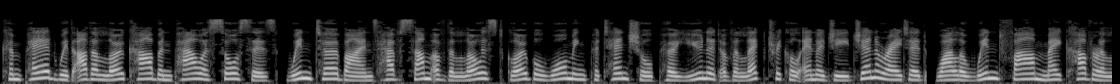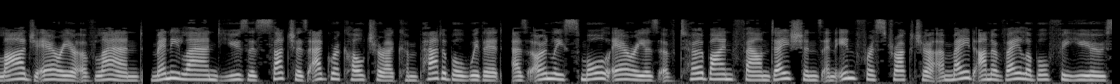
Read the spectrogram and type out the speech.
Compared with other low-carbon power sources, wind turbines have some of the lowest global warming potential per unit of electrical energy generated. While a wind farm may cover a large area of land, many land uses such as agriculture are compatible with it, as only small areas of turbine foundations and infrastructure are made unavailable for use.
